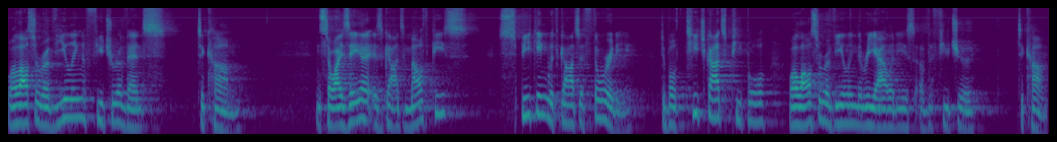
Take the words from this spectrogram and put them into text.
while also revealing future events to come. And so Isaiah is God's mouthpiece speaking with God's authority to both teach God's people while also revealing the realities of the future to come.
